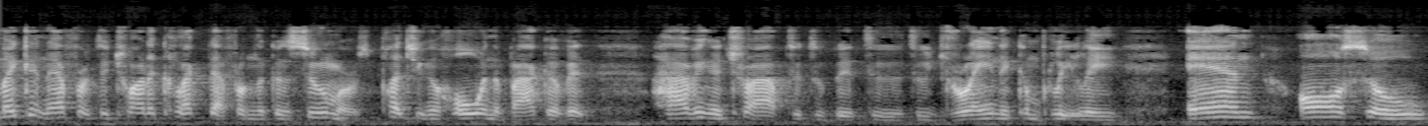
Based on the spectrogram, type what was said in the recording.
make an effort to try to collect that from the consumers, punching a hole in the back of it, having a trap to to to, to drain it completely, and also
